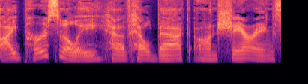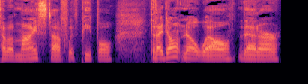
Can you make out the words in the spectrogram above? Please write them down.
I personally have held back on sharing some of my stuff with people that I don't know well that are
